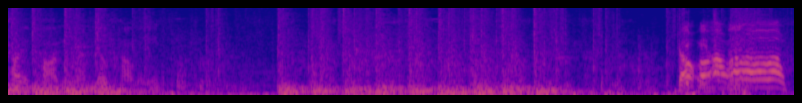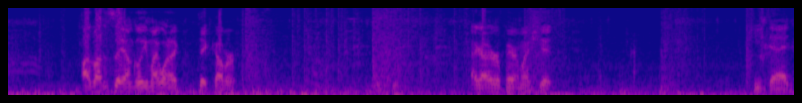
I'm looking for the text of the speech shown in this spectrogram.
trying to calm you. I'm no comedy. Go! Give me Oh, a oh, oh, minute. Oh, oh, oh, I was about to say, Uncle, you might want to take cover. I gotta repair my shit. He's dead.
